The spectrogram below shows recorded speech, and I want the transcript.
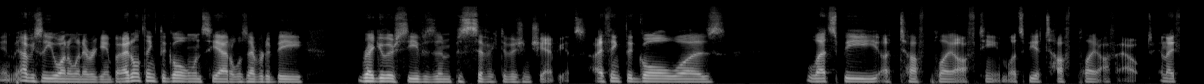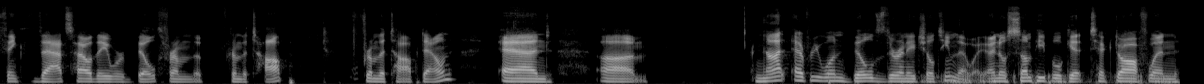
And obviously, you want to win every game, but I don't think the goal in Seattle was ever to be regular season Pacific Division champions. I think the goal was let's be a tough playoff team. Let's be a tough playoff out. And I think that's how they were built from the from the top, from the top down. And um, not everyone builds their NHL team that way. I know some people get ticked off when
